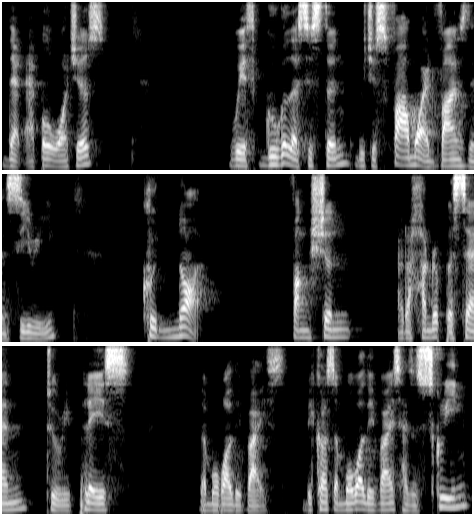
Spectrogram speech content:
than Apple watches with Google Assistant, which is far more advanced than Siri, could not function at 100% to replace the mobile device because a mobile device has a screen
